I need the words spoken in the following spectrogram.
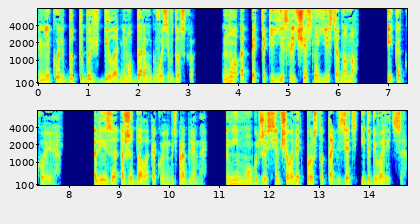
Николь будто бы вбила одним ударом гвоздь в доску. Но, опять-таки, если честно, есть одно «но». И какое? Лиза ожидала какой-нибудь проблемы. Не могут же семь человек просто так взять и договориться.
